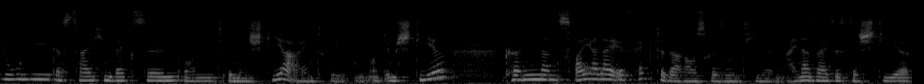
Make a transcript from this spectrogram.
Juli das Zeichen wechseln und in den Stier eintreten. Und im Stier können dann zweierlei Effekte daraus resultieren. Einerseits ist der Stier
